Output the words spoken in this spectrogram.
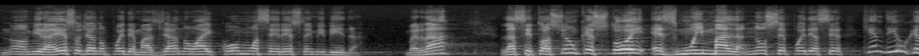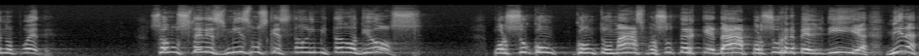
no, mira, eso ya no puede más. Ya no hay cómo hacer esto en mi vida. ¿Verdad? La situación que estoy es muy mala. No se puede hacer. ¿Quién dijo que no puede? Son ustedes mismos que están limitando a Dios por su contumaz, por su terquedad, por su rebeldía. Mira,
